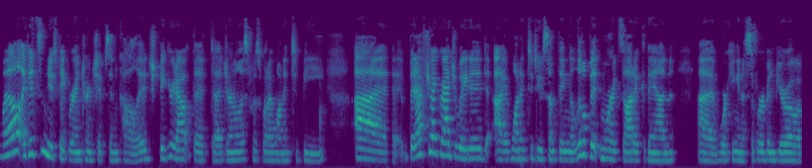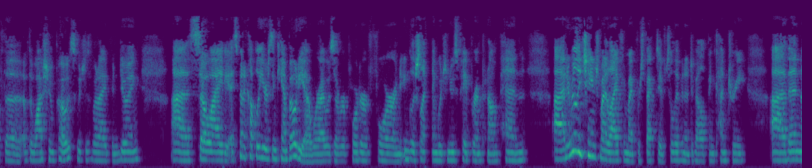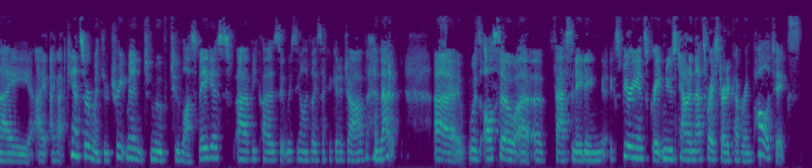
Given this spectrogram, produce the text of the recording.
Well, I did some newspaper internships in college, figured out that uh, journalist was what I wanted to be. Uh, but after I graduated, I wanted to do something a little bit more exotic than uh, working in a suburban bureau of the of the Washington Post, which is what I had been doing. Uh, so I, I, spent a couple years in Cambodia, where I was a reporter for an English language newspaper in Phnom Penh, uh, and it really changed my life and my perspective to live in a developing country. Uh, then I, I, I, got cancer, went through treatment, moved to Las Vegas uh, because it was the only place I could get a job, and that uh, was also a, a, fascinating experience. Great news town, and that's where I started covering politics.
